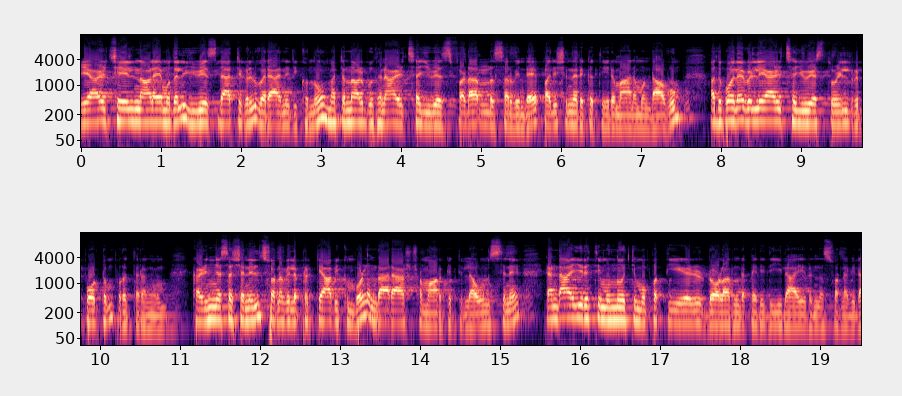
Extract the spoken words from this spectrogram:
ഈ ആഴ്ചയിൽ നാളെ മുതൽ യു എസ് ഡാറ്റകൾ വരാനിരിക്കുന്നു. മറ്റന്നാൾ ബുധനാഴ്ച യു എസ് ഫെഡറൽ റിസർവിന്റെ പലിശ നിരക്ക് തീരുമാനമുണ്ടാവും. അതുപോലെ വെള്ളിയാഴ്ച യു എസ് തൊഴിൽ റിപ്പോർട്ടും പുറത്തിറങ്ങും. കഴിഞ്ഞ സെഷനിൽ സ്വർണവില പ്രഖ്യാപിക്കുമ്പോൾ അന്താരാഷ്ട്ര മാർക്കറ്റിൽ ഔൺസിന് രണ്ടായിരത്തി മുന്നൂറ്റി മുപ്പത്തിയേഴ് ഡോളറിന്റെ പരിധിയിലായിരുന്ന സ്വർണവില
